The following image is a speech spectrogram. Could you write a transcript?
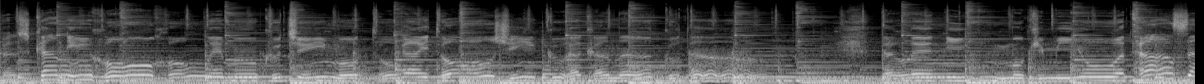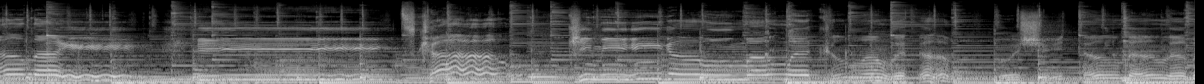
かすかに微笑む口元が愛しく儚くた。誰にも君を渡さない。君が生まれ変われたとしたならば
